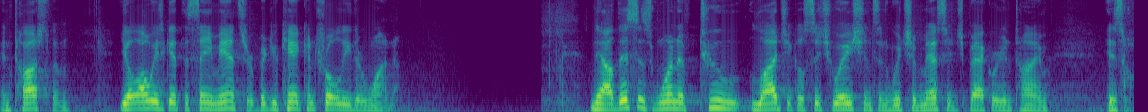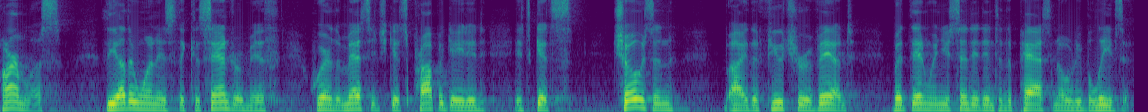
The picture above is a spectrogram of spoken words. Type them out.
and toss them, you'll always get the same answer, but you can't control either one. Now, this is one of two logical situations in which a message backward in time is harmless. The other one is the Cassandra myth, where the message gets propagated, it gets chosen by the future event, but then when you send it into the past, nobody believes it.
